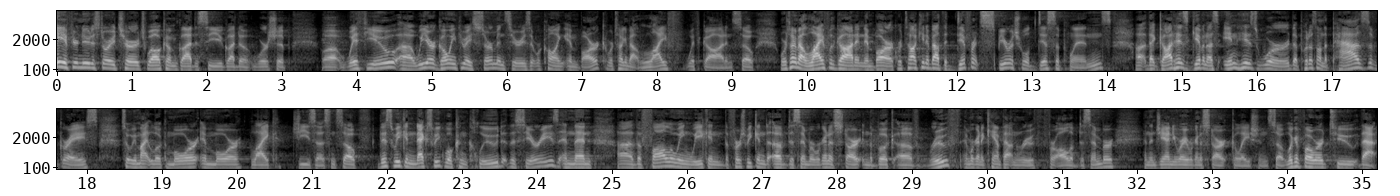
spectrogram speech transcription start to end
Hey, if you're new to Story Church, welcome. Glad to see you. Glad to worship uh, with you. Uh, we are going through a sermon series that we're calling Embark. We're talking about life with God. And so we're talking about life with God and Embark. We're talking about the different spiritual disciplines uh, that God has given us in His Word that put us on the paths of grace so we might look more and more like Jesus. And so this week and next week we'll conclude the series. And then uh, the following week, and the first weekend of December, we're going to start in the book of Ruth, and we're going to camp out in Ruth for all of December. And then January, we're going to start Galatians. So looking forward to that.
